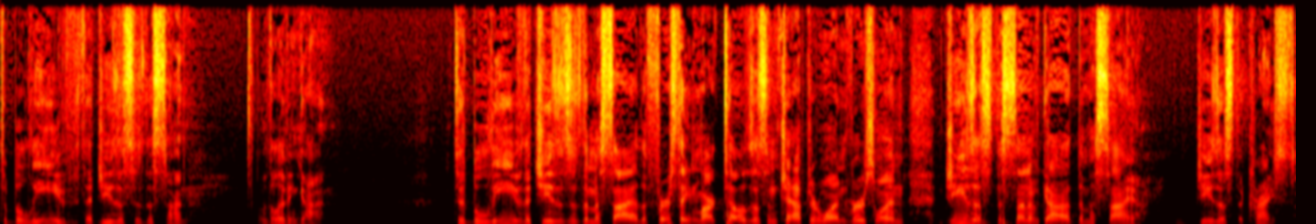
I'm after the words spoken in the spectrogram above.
To believe that Jesus is the Son of the living God to believe that Jesus is the Messiah. The first thing Mark tells us in chapter 1, verse 1 Jesus, the Son of God, the Messiah, Jesus the Christ.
